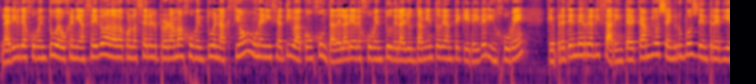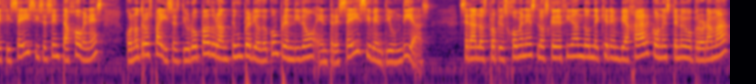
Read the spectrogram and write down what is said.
La edil de Juventud, Eugenia Cedo, ha dado a conocer el programa Juventud en Acción, una iniciativa conjunta del área de juventud del Ayuntamiento de Antequera y del INJUVE, que pretende realizar intercambios en grupos de entre 16 y 60 jóvenes con otros países de Europa durante un periodo comprendido entre 6 y 21 días. Serán los propios jóvenes los que decidan dónde quieren viajar con este nuevo programa,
